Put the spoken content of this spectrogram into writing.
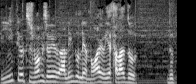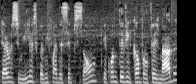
E entre outros nomes, eu, além do Lenore, eu ia falar do, do Terrence Williams, que pra mim foi uma decepção, porque quando teve em campo não fez nada.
